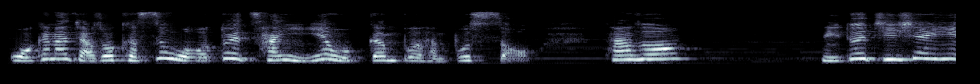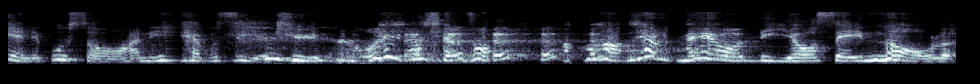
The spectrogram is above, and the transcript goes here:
我跟他讲说，可是我对餐饮业我根本很不熟。他说：“你对机械业你不熟啊？你还不是也去了？” 我也想想说，我好像没有理由 say no 了。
